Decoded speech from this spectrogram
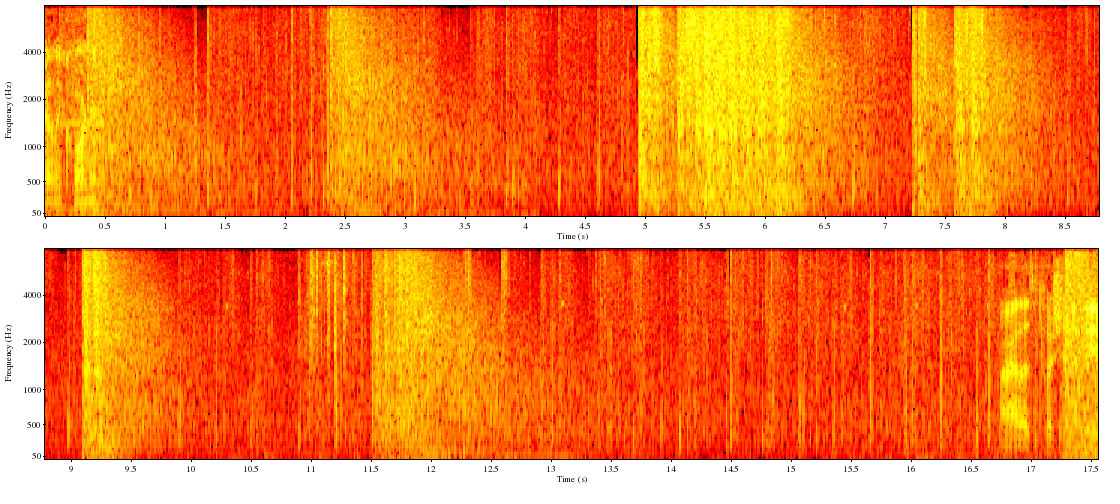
out of the corner. Alright, let's push into B.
